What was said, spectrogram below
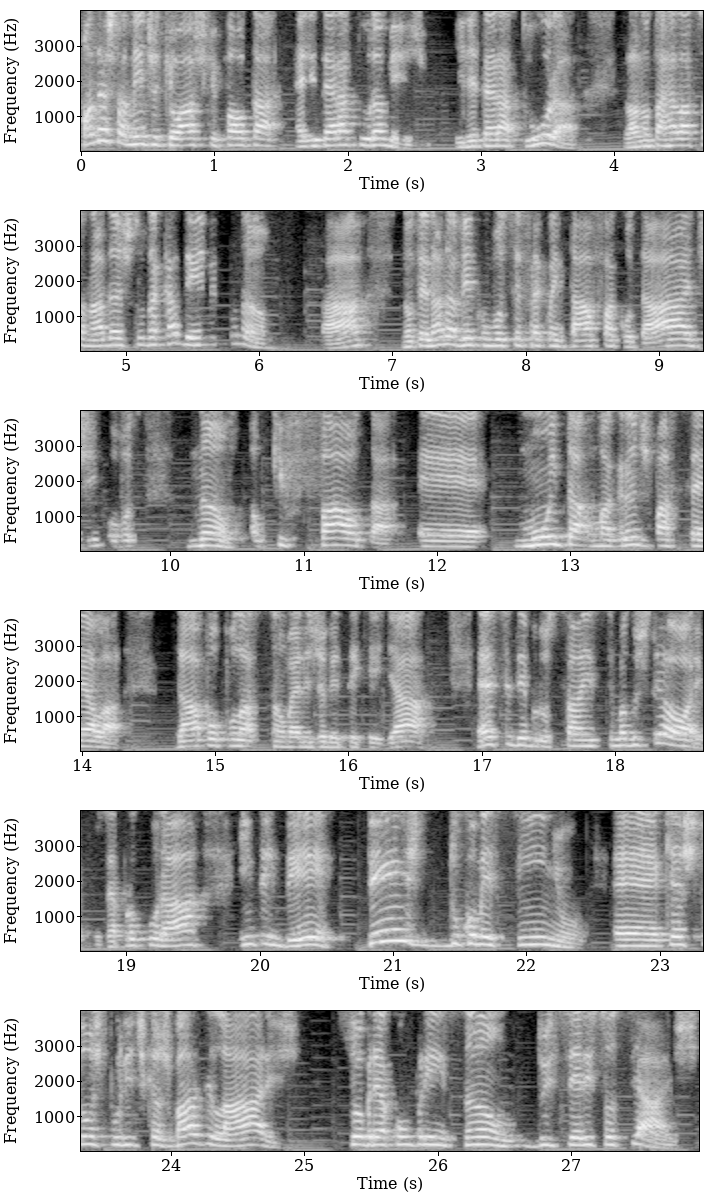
Honestamente, o que eu acho que falta é literatura mesmo. E literatura, ela não está relacionada a estudo acadêmico, não tá? Não tem nada a ver com você frequentar a faculdade ou você... não. O que falta é muita, uma grande parcela da população LGBTQIA é se debruçar em cima dos teóricos, é procurar entender desde o comecinho é, questões políticas basilares sobre a compreensão dos seres sociais.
